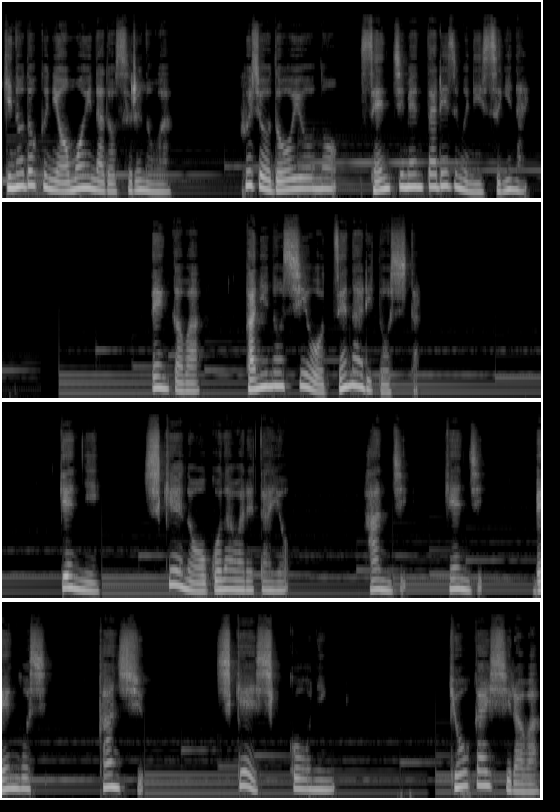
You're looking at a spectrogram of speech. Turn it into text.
気の毒に思いなどするのは、不女同様のセンチメンタリズムに過ぎない。天下はカニの死を是なりとした。現に死刑の行われたよ。判事、検事、弁護士、監守、死刑執行人、教会士らは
